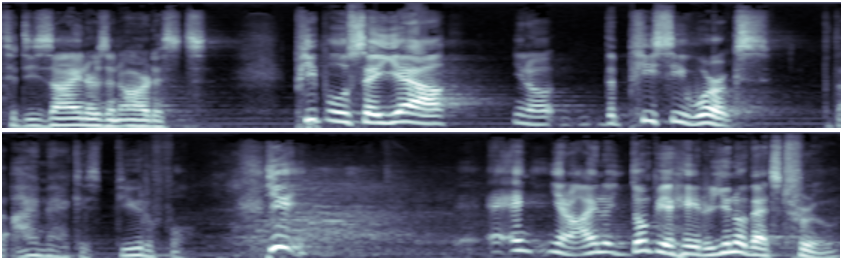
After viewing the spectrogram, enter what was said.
to designers and artists. People who say, yeah, you know, the PC works, but the iMac is beautiful. You, and you know, I know, don't be a hater. You know that's true.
